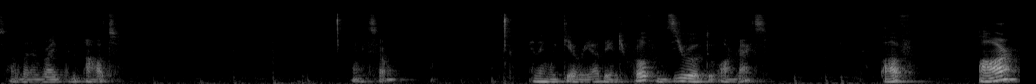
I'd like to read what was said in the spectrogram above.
so I'm going to write them out like so. And then we carry out the integral from 0 to r max of r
